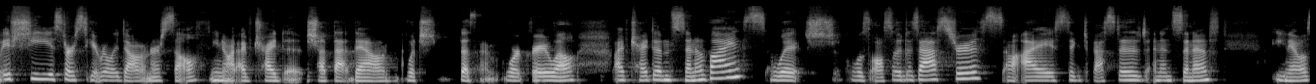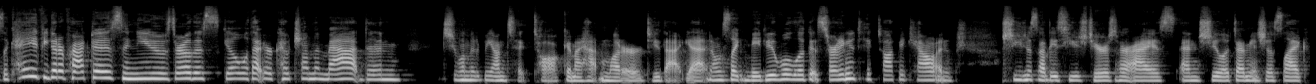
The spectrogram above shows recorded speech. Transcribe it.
if she starts to get really down on herself, you know, I've tried to shut that down, which doesn't work very well. I've tried to incentivize, which was also disastrous. Uh, I suggested an incentive. You know, I was like, hey, if you go to practice and you throw this skill without your coach on the mat, then she wanted to be on TikTok and I hadn't let her do that yet. And I was like, maybe we'll look at starting a TikTok account. And she just had these huge tears in her eyes. And she looked at me and she was like,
